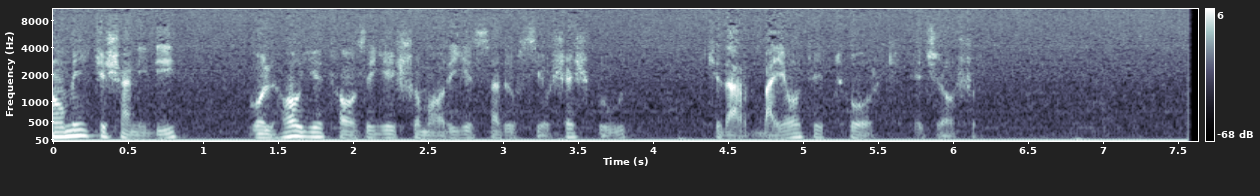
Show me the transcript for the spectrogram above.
برنامه که شنیدید گلهای تازه شماره 136 بود که در بیات ترک اجرا شد.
